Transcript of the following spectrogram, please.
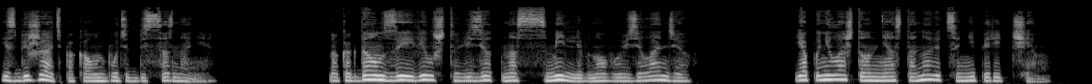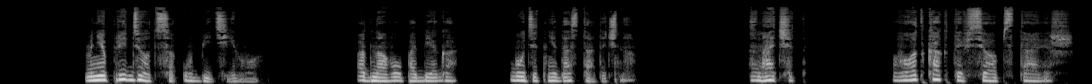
избежать, пока он будет без сознания. Но когда он заявил, что везет нас с Милли в Новую Зеландию, я поняла, что он не остановится ни перед чем. Мне придется убить его. Одного побега будет недостаточно. Значит, вот как ты все обставишь.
